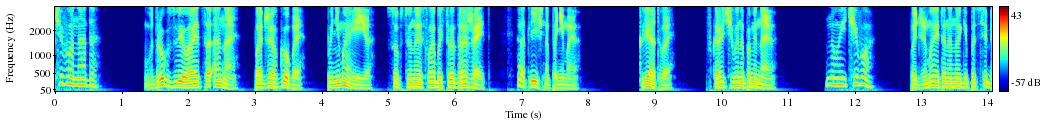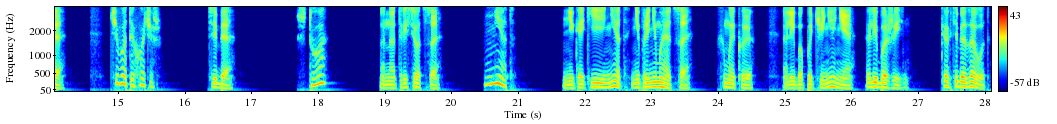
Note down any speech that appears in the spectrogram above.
Чего надо? Вдруг взвивается она, поджав губы. Понимаю ее. Собственная слабость раздражает. Отлично понимаю. Клятва. Вкратчиво напоминаю. Ну и чего? Поджимает она ноги под себя. Чего ты хочешь? Тебя. Что? Она трясется. Нет. Никакие «нет» не принимаются. Хмыкаю. Либо подчинение, либо жизнь. Как тебя зовут?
